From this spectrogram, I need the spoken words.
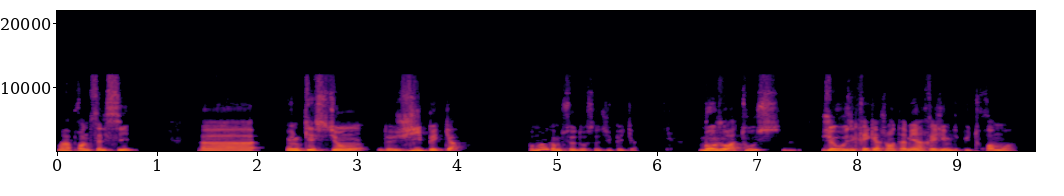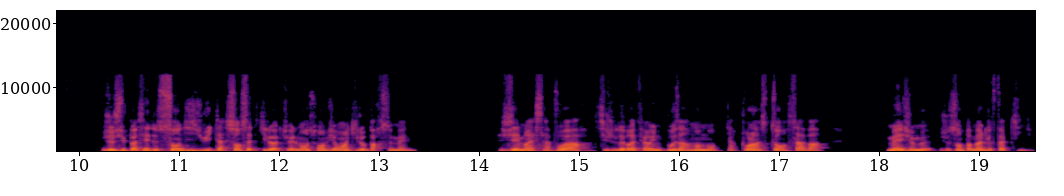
on va prendre celle-ci. Euh, une question de JPK. Comment comme pseudo ça JPK Bonjour à tous. Je vous écris car j'ai entamé un régime depuis trois mois. Je suis passé de 118 à 107 kg actuellement, soit environ un kilo par semaine. J'aimerais savoir si je devrais faire une pause à un moment, car pour l'instant, ça va, mais je, me, je sens pas mal de fatigue,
